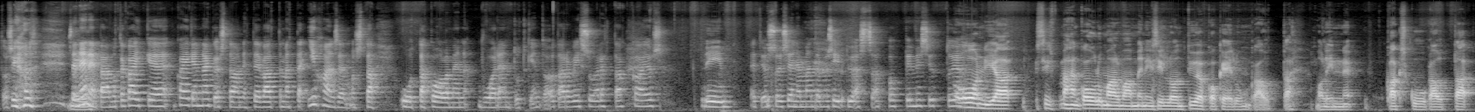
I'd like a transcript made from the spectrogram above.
tosiaan sen Niin. enempää. Mutta kaikkea, kaiken näköistä on, ettei välttämättä ihan semmoista uutta kolmen vuoden tutkintoa tarvitsisi suorittaakaan, jos Niin, että jos olisi enemmän tämmöisiä työssä oppimisjuttuja. On, ja siis mähän koulumaailmaan menin silloin työkokeilun kautta. Mä olin kaksi kuukautta,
